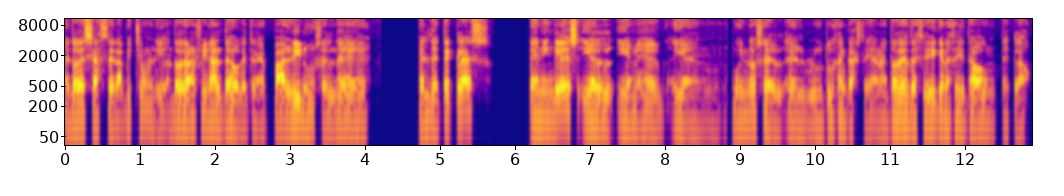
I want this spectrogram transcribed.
Entonces se hace la picha un lío. Entonces al final tengo que tener para Linux el de el de teclas en inglés y el y en el y en Windows el, el Bluetooth en castellano. Entonces decidí que necesitaba un teclado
